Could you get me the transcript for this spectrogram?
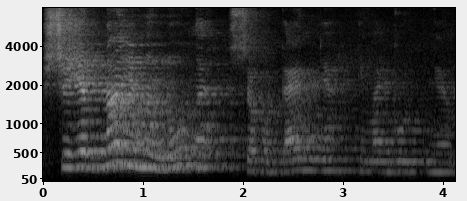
що єднає минуле, сьогодення і майбутнє.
